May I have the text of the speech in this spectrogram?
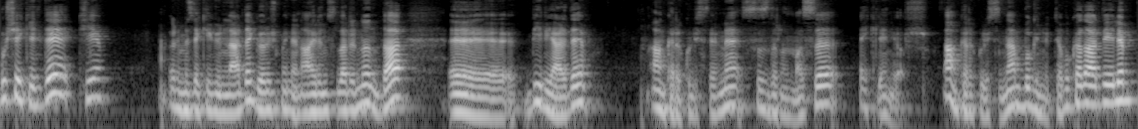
bu şekilde ki önümüzdeki günlerde görüşmenin ayrıntılarının da e, bir yerde Ankara kulislerine sızdırılması bekleniyor. Ankara kulisinden bugünlük de bu kadar diyelim.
